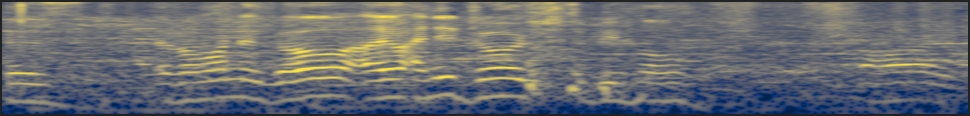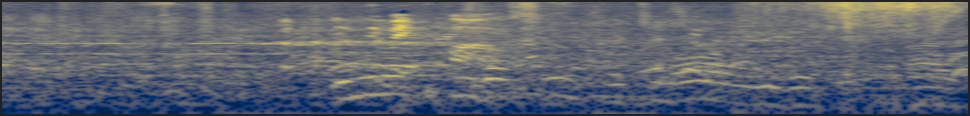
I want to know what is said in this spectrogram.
Cause if I want to go, I I need George to be home. Alright. You know, you can go sleep like tomorrow when you go. Alright.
